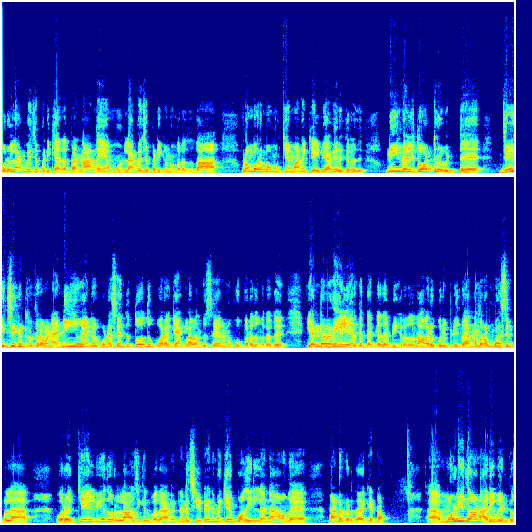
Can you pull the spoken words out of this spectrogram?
ஒரு லாங்குவேஜை படிக்காதப்ப நாங்கள் ஏன் மூணு லாங்குவேஜை படிக்கணுங்கிறது தான் ரொம்ப ரொம்ப முக்கியமான கேள்வியாக இருக்கிறது. நீங்கள் தோற்றுவிட்டு ஜெயிச்சுக்கிட்டு இருக்கிறவனை நீயும் எங்கள் கூட சேர்ந்து தோற்று போகிற கேங்கில் வந்து சேருன்னு கூப்பிட்றதுங்கிறது எந்த வகையில் ஏற்கத்தக்கது அப்படிங்கிறது தான் அவர் குறிப்பிடுகிறார். நம்ம ரொம்ப சிம்பிளாக ஒரு கேள்வி அது ஒரு லாஜிக் இருப்பதாக நினச்சிக்கிட்டே நம்ம கேட்போம். அது இல்லைன்னா அவங்க மாற்றுக்கருத்தை கேட்டோம். மொழிதான் அறிவு என்று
